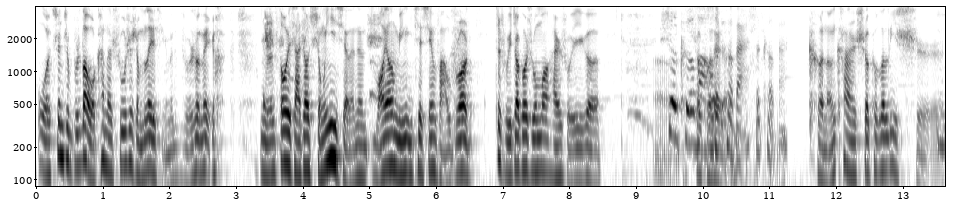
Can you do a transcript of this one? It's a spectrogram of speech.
我甚至不知道我看的书是什么类型的，就比如说那个，你们搜一下叫熊毅写的那王阳明一切心法，我不知道这属于教科书吗？还是属于一个呃社科吧？社科吧，社科吧。可能看社科和历史，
